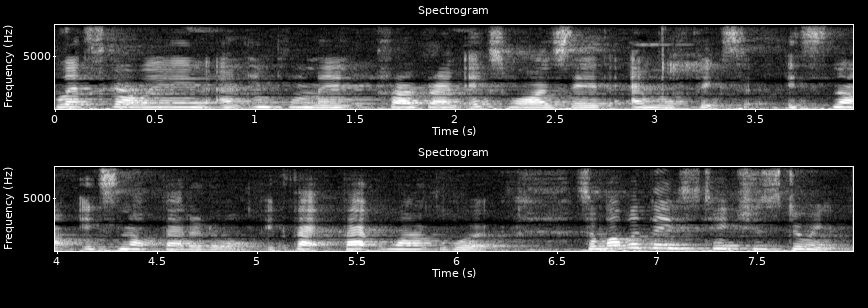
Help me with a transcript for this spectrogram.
let's go in and implement program X, Y, Z and we'll fix it. It's not, it's not that at all. It, that, that won't work. So what were these teachers doing?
